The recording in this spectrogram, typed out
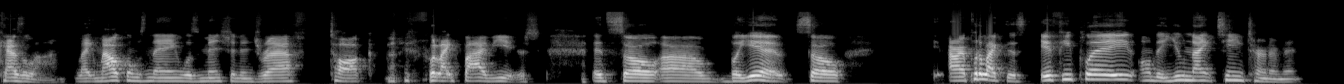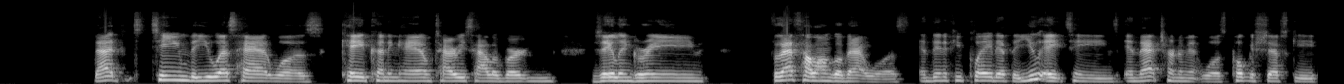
Cazalon. Like Malcolm's name was mentioned in draft talk for like 5 years. And so uh, but yeah, so I put it like this: if he played on the U19 tournament, that team the U.S. had was Cade Cunningham, Tyrese Halliburton, Jalen Green. So that's how long ago that was. And then if he played at the U18s, in that tournament was Pokusevski,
